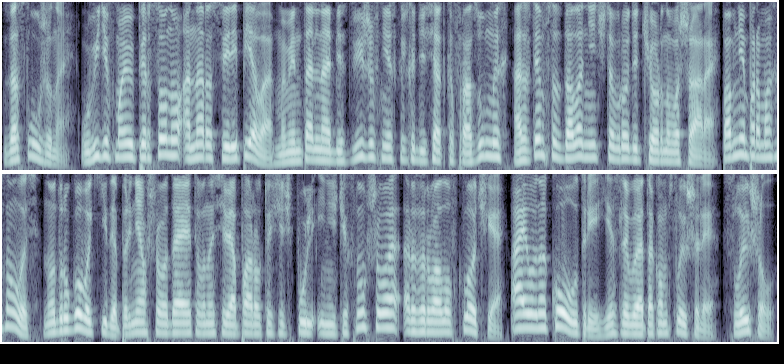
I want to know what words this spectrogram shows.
Заслуженно. Увидев мою персону, она рассверепела, моментально обездвижив несколько десятков разумных, а затем создала нечто вроде черного шара. По мне промахнулась, но другого кида, принявшего до этого на себя пару тысяч пуль и не чихнувшего, разорвало в клочья. Айвана Коутри, если вы о таком слышали. Слышал.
